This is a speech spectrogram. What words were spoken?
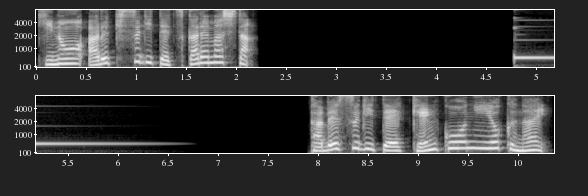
昨日歩きすぎて疲れました。食べすぎて健康に良くない。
